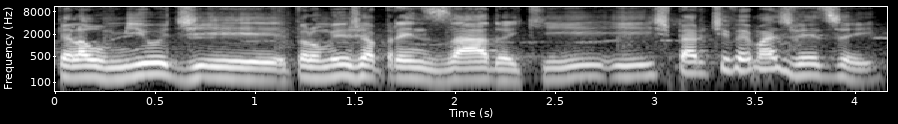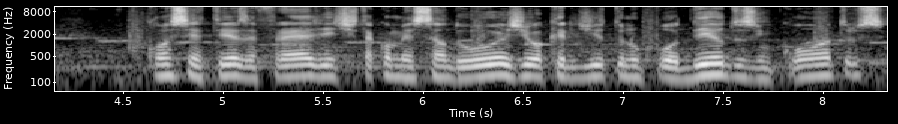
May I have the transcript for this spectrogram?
pela humilde, pelo humilde aprendizado aqui e espero te ver mais vezes aí. Com certeza, Fred, a gente está começando hoje. Eu acredito no poder dos encontros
